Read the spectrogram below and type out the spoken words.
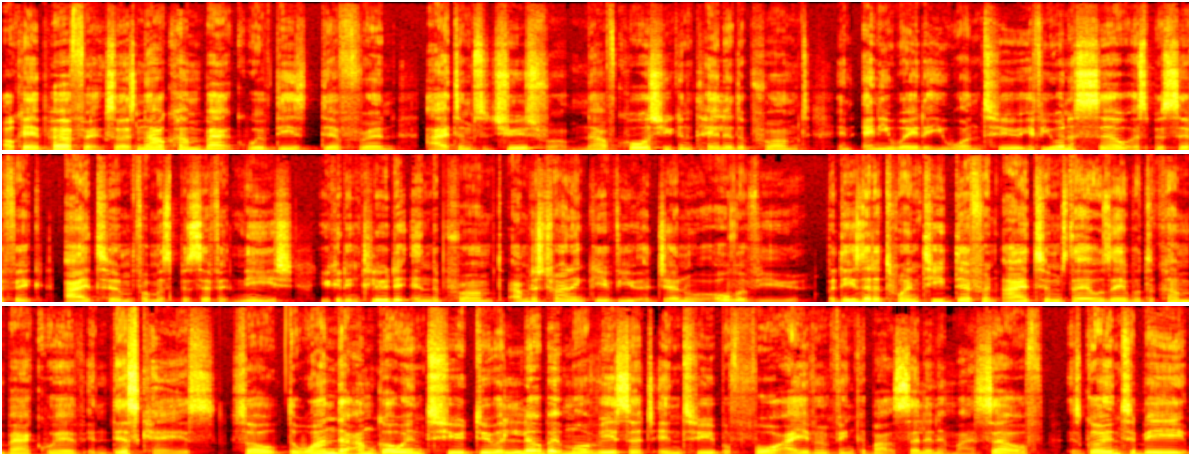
Okay, perfect. So it's now come back with these different items to choose from. Now, of course, you can tailor the prompt in any way that you want to. If you want to sell a specific item from a specific niche, you can include it in the prompt. I'm just trying to give you a general overview, but these are the 20 different items that it was able to come back with in this case. So the one that I'm going to do a little bit more research into before I even think about selling it myself is going to be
